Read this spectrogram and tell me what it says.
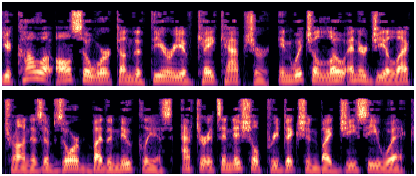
Yukawa also worked on the theory of K-capture, in which a low-energy electron is absorbed by the nucleus, after its initial prediction by G. C. Wick.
